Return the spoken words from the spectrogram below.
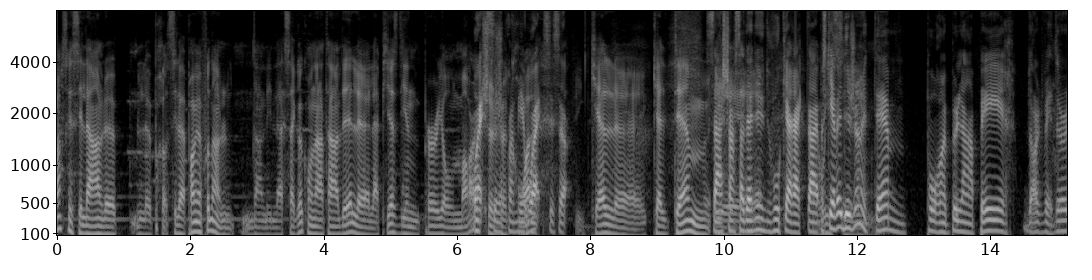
Pense que c'est dans le, le c'est la première fois dans, dans la saga qu'on entendait la pièce The Imperial March, je crois. Ouais, c'est ça. Quel, euh, quel thème. Ça, a, ça donnait un nouveau caractère. Parce qu'il y avait déjà un thème pour un peu l'Empire Dark Vader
